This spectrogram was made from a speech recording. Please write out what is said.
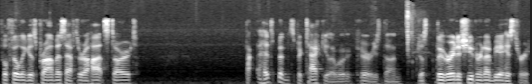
fulfilling his promise after a hot start. It's been spectacular what Curry's done. Just the greatest shooter in NBA history.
